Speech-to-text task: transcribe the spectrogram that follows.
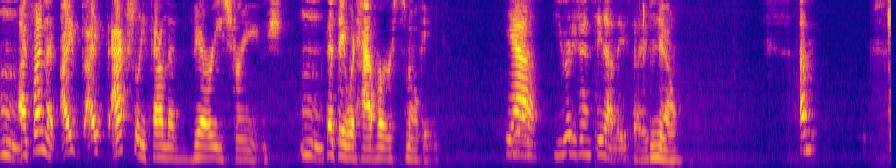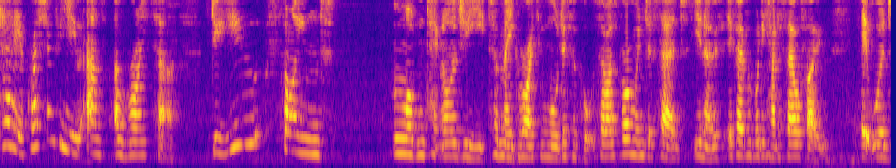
Mm. I find that I I actually found that very strange mm. that they would have her smoking. Yeah. You really don't see that these days. No. Um, Kelly, a question for you as a writer. Do you find modern technology to make writing more difficult? So, as Bronwyn just said, you know, if, if everybody had a cell phone, it would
